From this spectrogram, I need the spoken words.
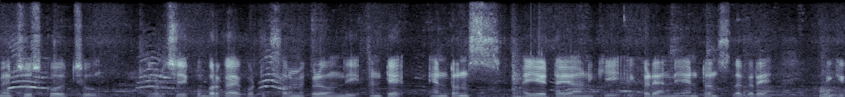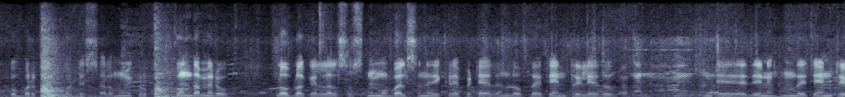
మీరు చూసుకోవచ్చు. ఇక్కడ వచ్చి కొబ్బరికాయ కొట్టే స్థలం ఇక్కడే ఉంది. అంటే ఎంట్రన్స్ అయ్యే టయానికి ఇక్కడే అండి. ఎంట్రన్స్ దగ్గరే మీకు కొబ్బరికాయ కొట్టే స్థలము. ఇక్కడ కొట్టుకుందా మీరు లోపలికి వెళ్ళాల్సి వస్తుంది. మొబైల్స్ అనేది ఇక్కడే పెట్టేయాలని లోపల అయితే ఎంట్రీ లేదు. అంటే దీనికి ముందు అయితే ఎంట్రీ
